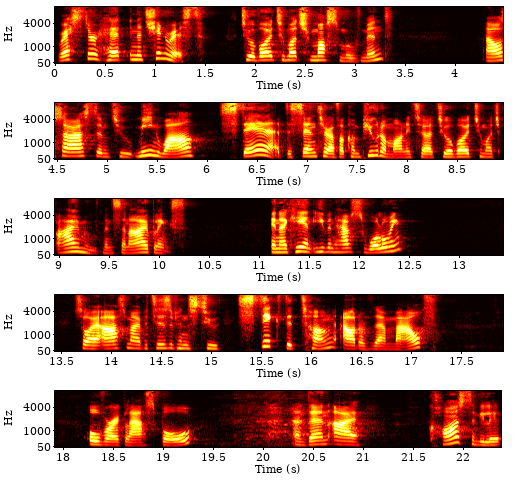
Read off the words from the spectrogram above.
rest their head in a chin rest to avoid too much muscle movement. I also ask them to, meanwhile, stare at the center of a computer monitor to avoid too much eye movements and eye blinks. And I can't even have swallowing. So I ask my participants to stick the tongue out of their mouth over a glass bowl. And then I constantly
